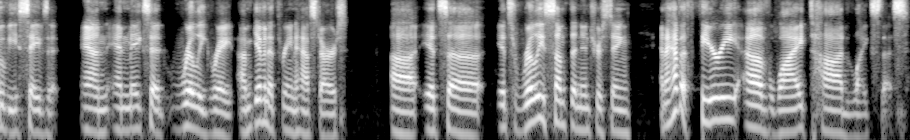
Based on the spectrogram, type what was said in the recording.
movie saves it and and makes it really great. I'm giving it three and a half stars. Uh, it's uh it's really something interesting, and I have a theory of why Todd likes this.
